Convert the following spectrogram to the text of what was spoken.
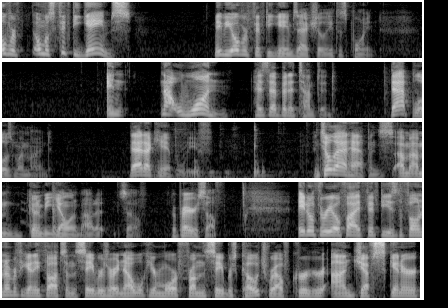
over almost 50 games. Maybe over 50 games actually at this point. And not one has that been attempted. That blows my mind. That I can't believe. Until that happens, I'm, I'm going to be yelling about it. So prepare yourself. 8030550 is the phone number. If you got any thoughts on the Sabres right now, we'll hear more from the Sabres coach, Ralph Krueger, on Jeff Skinner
